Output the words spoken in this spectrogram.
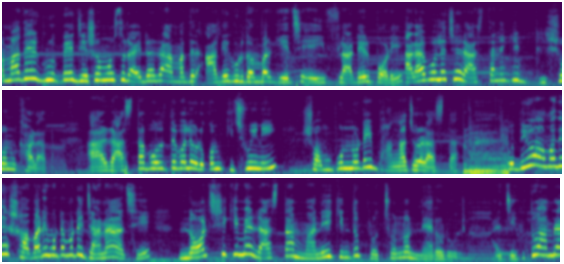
আমাদের গ্রুপে যে সমস্ত রাইডাররা আমাদের আগে গুরুদম্বার গিয়েছে এই ফ্লাডের পরে, তারা বলেছে রাস্তা নাকি ভীষণ খারাপ। আর রাস্তা বলতে বলে ওরকম কিছুই নেই, সম্পূর্ণটাই ভাঙাচোরা রাস্তা। যদিও আমাদের সবারই মোটামুটি জানা আছে নর্থ সিকিমের রাস্তা মানেই কিন্তু প্রচণ্ড ন্যারো রুট আর যেহেতু আমরা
